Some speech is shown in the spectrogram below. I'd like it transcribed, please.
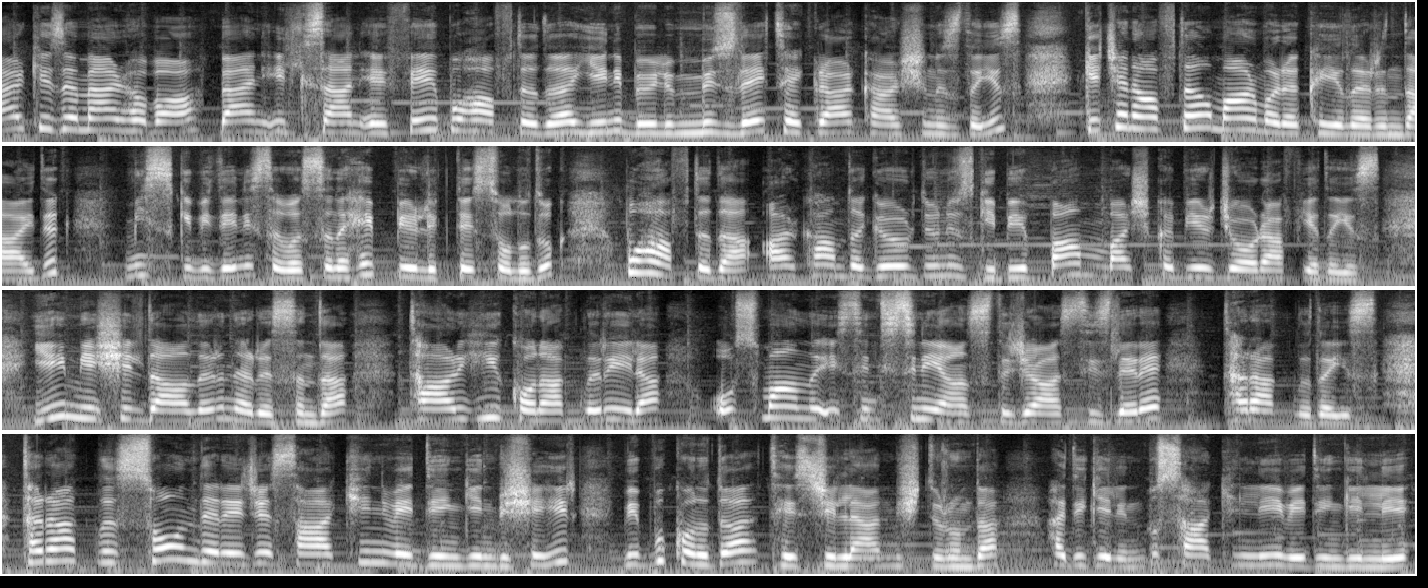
Herkese merhaba. Ben İlksen Efe. Bu haftada yeni bölümümüzle tekrar karşınızdayız. Geçen hafta Marmara kıyılarındaydık. Mis gibi deniz havasını hep birlikte soluduk. Bu haftada arkamda gördüğünüz gibi bambaşka bir coğrafyadayız. Yemyeşil dağların arasında tarihi konaklarıyla Osmanlı esintisini yansıtacağız sizlere. Taraklı'dayız. Taraklı son derece sakin ve dingin bir şehir ve bu konuda tescillenmiş durumda. Hadi gelin bu sakinliği ve dinginliği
